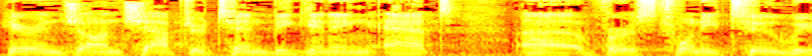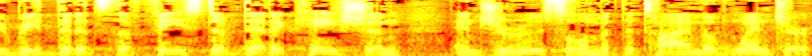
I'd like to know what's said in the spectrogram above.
Here in John chapter 10, beginning at uh, verse 22, we read that it's the Feast of Dedication in Jerusalem at the time of winter.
